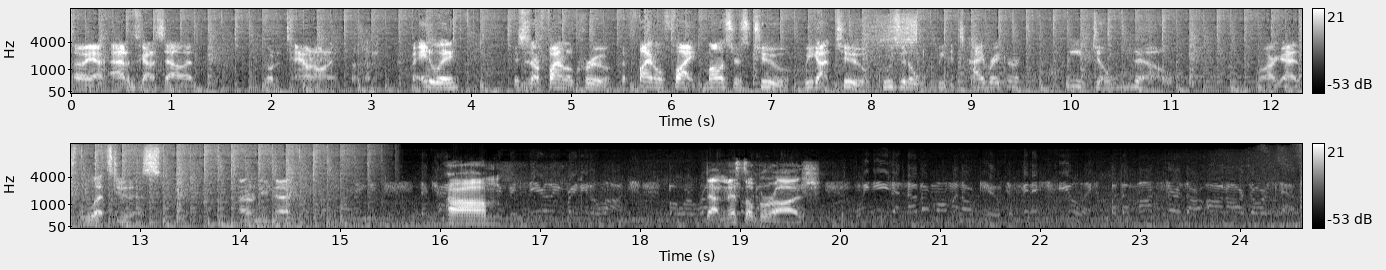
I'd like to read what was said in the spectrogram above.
Oh yeah, Adam's got a salad. Going to town on it. But anyway, this is our final crew. The final fight. Monsters 2. We got two. Who's gonna be the tiebreaker? We don't know. Alright guys, let's do this. I don't need that. Um, That missile barrage. We need another moment or two to finish fueling, but the monsters are on our doorstep.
